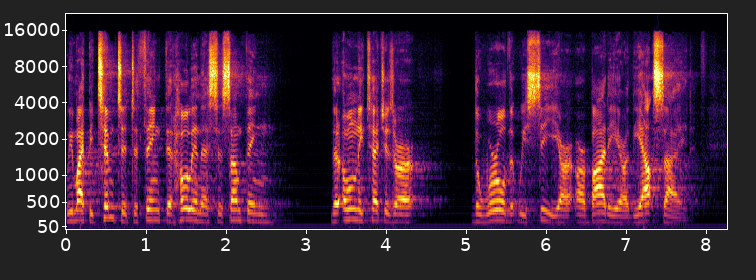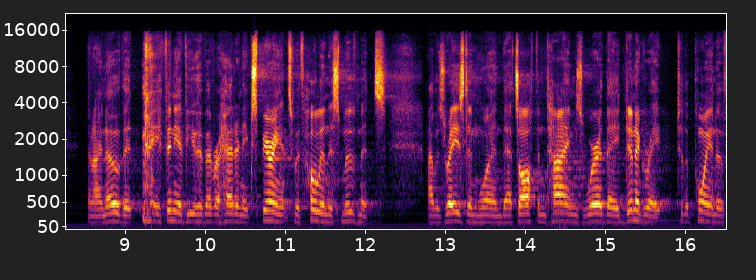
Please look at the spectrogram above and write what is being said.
we might be tempted to think that holiness is something that only touches our, the world that we see, our, our body, or the outside. And I know that if any of you have ever had any experience with holiness movements, I was raised in one that's oftentimes where they denigrate to the point of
